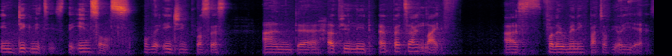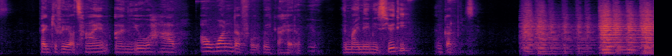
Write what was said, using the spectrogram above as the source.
indignities, the insults of the aging process, and uh, help you lead a better life as for the remaining part of your years. Thank you for your time, and you have a wonderful week ahead of you. And my name is Udy, and God bless you. フフフフ。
